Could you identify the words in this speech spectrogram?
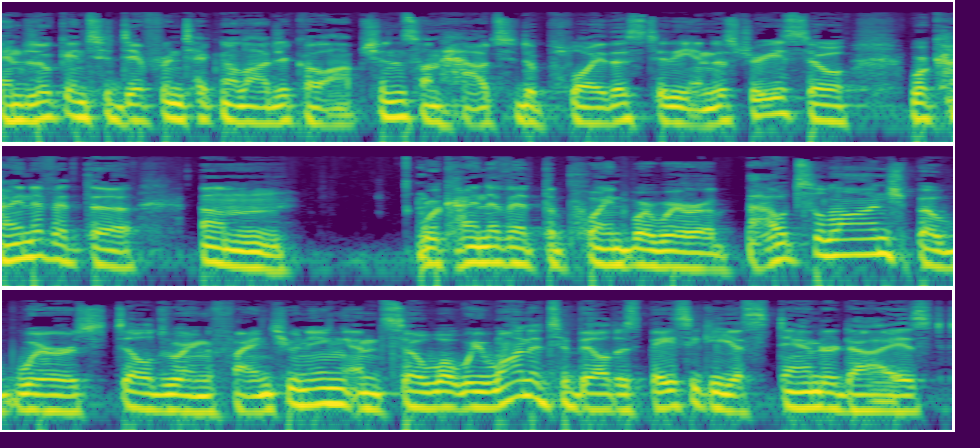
and look into different technological options on how to deploy this to the industry. So we're kind of at the um, we're kind of at the point where we're about to launch, but we're still doing fine tuning. And so what we wanted to build is basically a standardized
